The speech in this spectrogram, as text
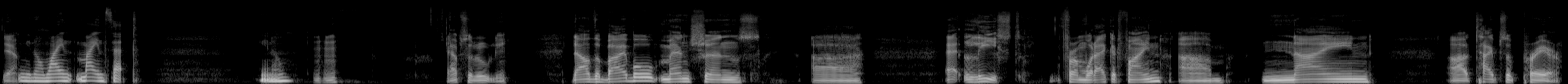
Yeah. you know, mind mindset. You know, Absolutely. Now the Bible mentions, uh, at least from what I could find, um, nine uh, types of prayer.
